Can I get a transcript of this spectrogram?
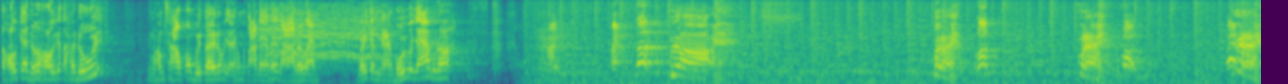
Tao hỏi cái nữa hôi cái tao hơi đuối nhưng mà không sao có BT đó vậy không tạ đè thấy bà nữa bạn. 700 ngàn buổi có giá của nó. Hai. Mẹ, lên. Cố lên. À. Đúng rồi. À.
